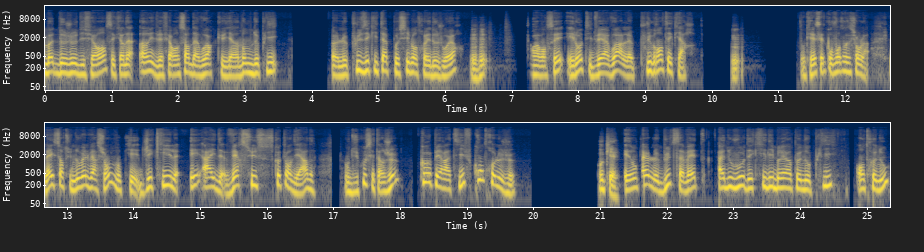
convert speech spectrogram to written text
modes de jeu différents. C'est qu'il y en a un, il devait faire en sorte d'avoir qu'il y a un nombre de plis le plus équitable possible entre les deux joueurs Mhm. Pour avancer, et l'autre, il devait avoir le plus grand écart. Mm. Donc il y avait cette confrontation-là. Là, ils sortent une nouvelle version, donc qui est Jekyll et Hyde versus Scotland Yard. Donc du coup, c'est un jeu coopératif contre le jeu. Ok. Et donc là, le but, ça va être à nouveau d'équilibrer un peu nos plis entre nous.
